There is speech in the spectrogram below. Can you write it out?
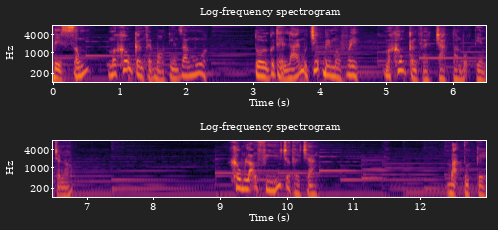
để sống mà không cần phải bỏ tiền ra mua. Tôi có thể lái một chiếc BMW mà không cần phải trả toàn bộ tiền cho nó. Không lãng phí cho thời trang. Bạn tôi kể,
